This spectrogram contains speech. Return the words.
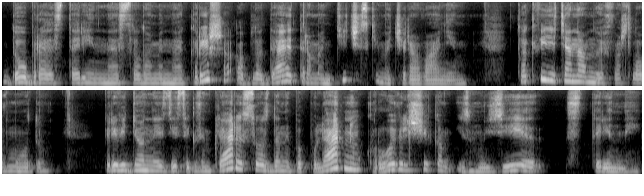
Добрая старинная соломенная крыша обладает романтическим очарованием. Как видите, она вновь вошла в моду. Приведенные здесь экземпляры созданы популярным кровельщиком из музея старины.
